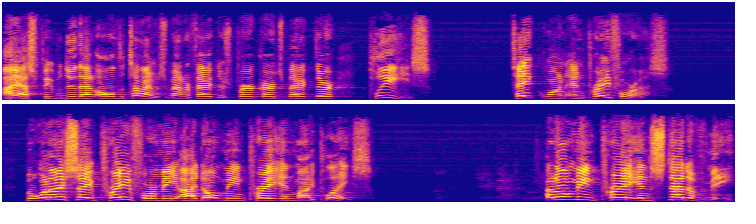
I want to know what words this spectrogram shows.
I ask people to do that all the time. As a matter of fact, there's prayer cards back there. Please take one and pray for us. But when I say pray for me, I don't mean pray in my place. I don't mean pray instead of me.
